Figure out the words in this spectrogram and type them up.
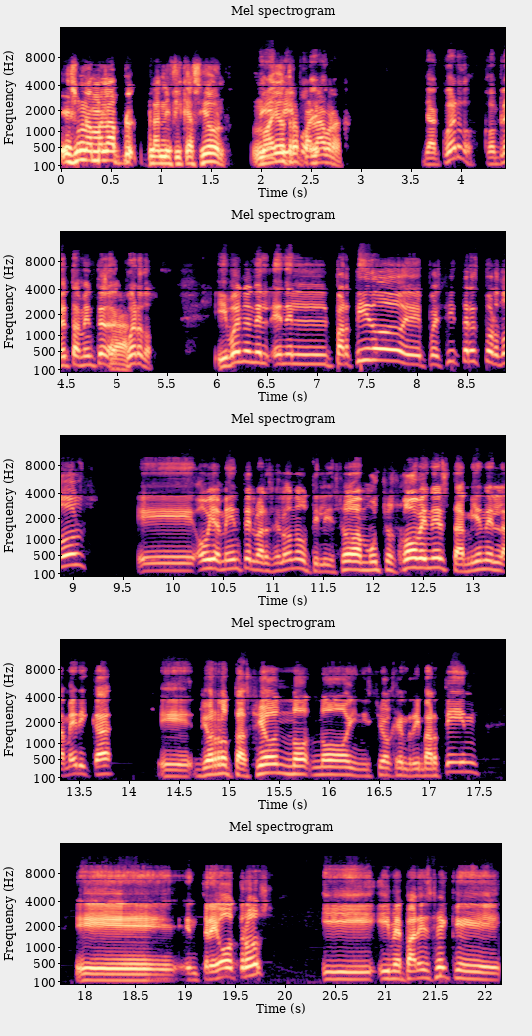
Es una mala planificación. No sí, hay otra palabra. Eso. De acuerdo, completamente de acuerdo. Y bueno, en el, en el partido, eh, pues sí, 3 por 2. Eh, obviamente el Barcelona utilizó a muchos jóvenes, también en la América eh, dio rotación, no, no inició Henry Martín, eh, entre otros. Y, y me parece que,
